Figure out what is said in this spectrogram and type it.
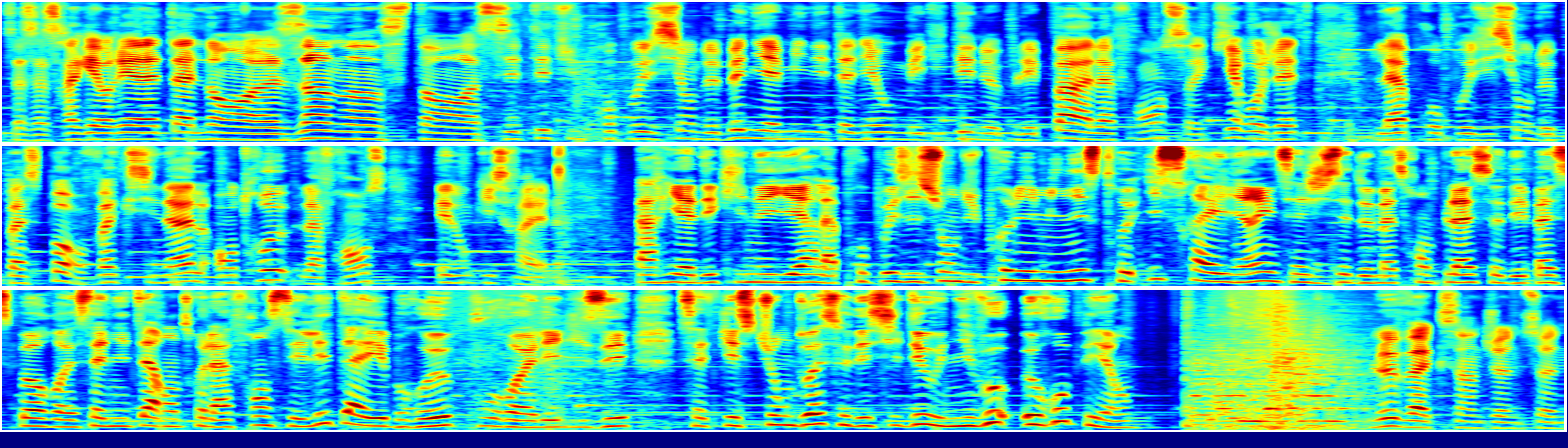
Ça, ça sera Gabriel Attal dans un instant. C'était une proposition de Benjamin Netanyahou, mais l'idée ne plaît pas à la France, qui rejette la proposition de passeport vaccinal entre la France et donc Israël. Paris a décliné hier la proposition du Premier ministre israélien. Il s'agissait de mettre en place des passeports sanitaires entre la France et l'État hébreu. Pour l'Élysée, cette question doit se décider au niveau européen. Le vaccin Johnson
